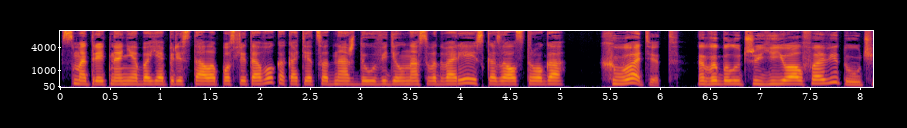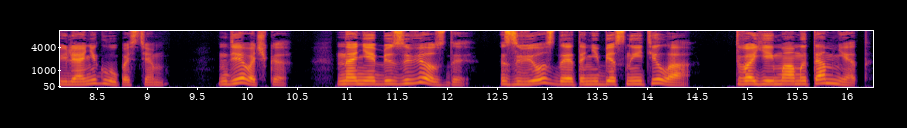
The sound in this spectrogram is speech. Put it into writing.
Смотреть на небо я перестала после того, как отец однажды увидел нас во дворе и сказал строго «Хватит, вы бы лучше ее алфавиту учили, а не глупостям. Девочка, на небе звезды. Звезды — это небесные тела. Твоей мамы там нет».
